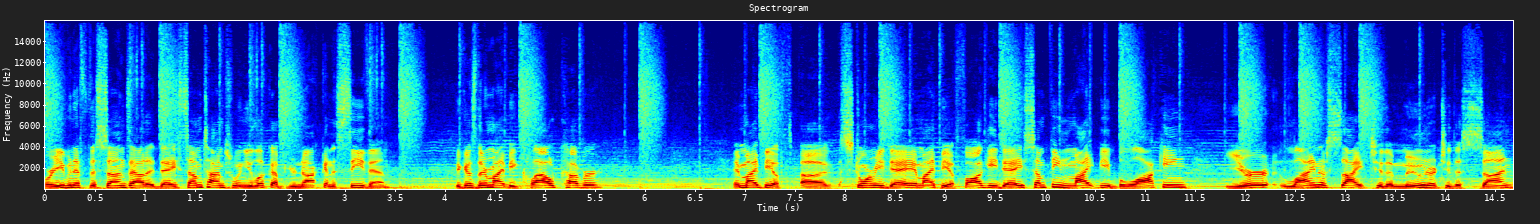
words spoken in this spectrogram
or even if the sun's out at day, sometimes when you look up, you're not going to see them because there might be cloud cover. It might be a, a, stormy day, it might be a foggy day. Something might be blocking your line of sight to the moon or to the sun.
